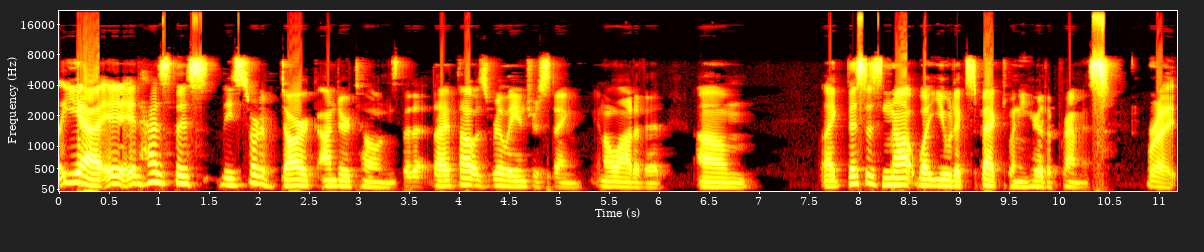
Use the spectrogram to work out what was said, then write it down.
yeah. It, it has this these sort of dark undertones that, that I thought was really interesting in a lot of it. Um, like this is not what you would expect when you hear the premise. Right.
